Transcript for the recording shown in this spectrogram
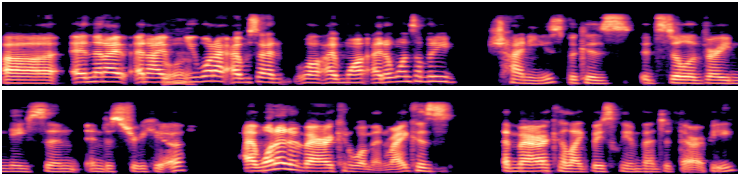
Uh and then I and I knew what I, I was said, well, I want I don't want somebody Chinese because it's still a very nascent industry here. I want an American woman, right? Because America like basically invented therapy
